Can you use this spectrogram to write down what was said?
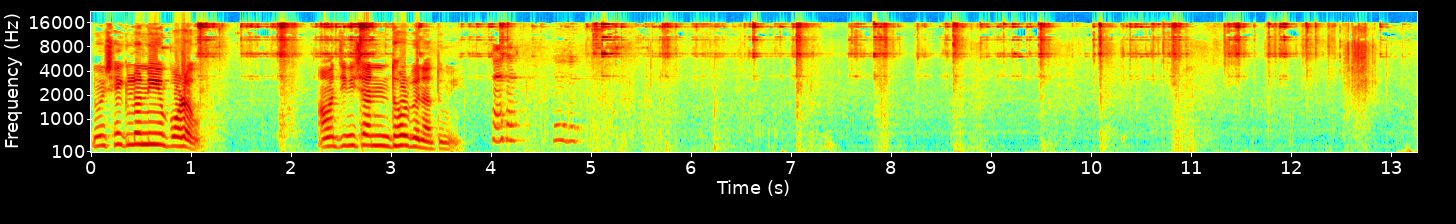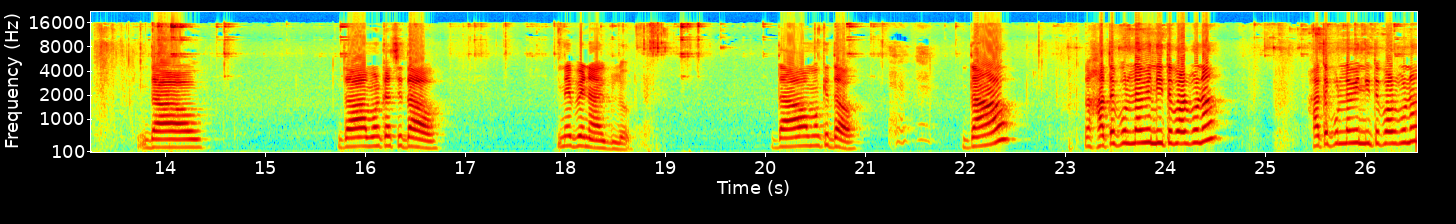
তুমি সেগুলো নিয়ে পড়ো আমার জিনিস আর ধরবে না তুমি। দাও। দাও, আমার কাছে দাও। নেবে না এগুলো। দাও আমাকে, দাও। দাও। হাতে পড়লে আমি নিতে পারব না। হাতে পড়লে আমি নিতে পারব না।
